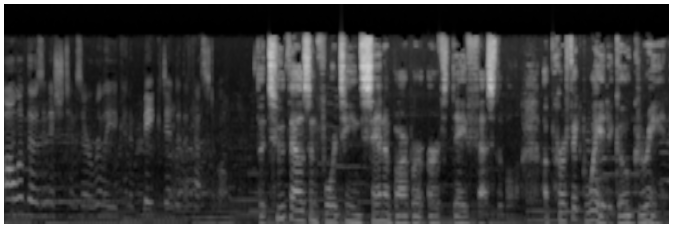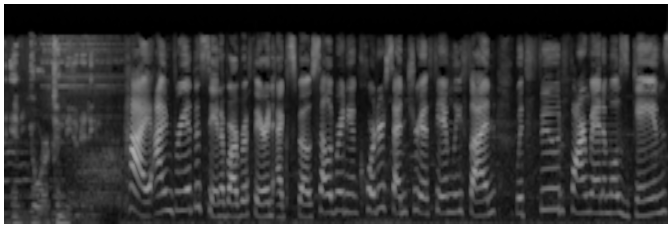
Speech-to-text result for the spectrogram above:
All of those initiatives are really kind of baked into the festival. The 2014 Santa Barbara Earth Day Festival, a perfect way to go green in your community. Hi, I'm Bree at the Santa Barbara Fair and Expo, celebrating a quarter century of family fun with food, farm animals, games,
